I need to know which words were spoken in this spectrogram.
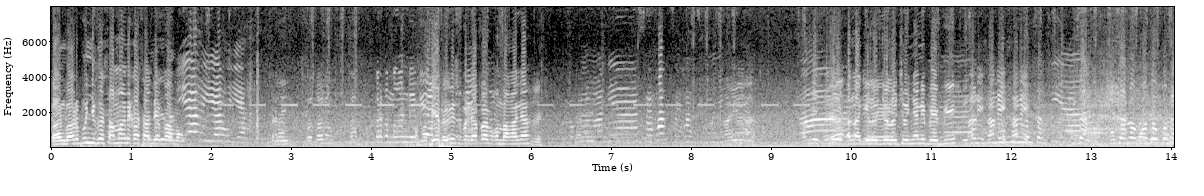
Tahun baru pun juga sama nih Kak Sandi apa mau? Iya, iya, iya. perkembangan baby Dia baby seperti apa perkembangannya? Perkembangannya sehat, sehat semuanya. Ya, kan lagi lucu-lucunya nih baby. Sani, Sani, Sani. Iya. Bisa dong foto, foto.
